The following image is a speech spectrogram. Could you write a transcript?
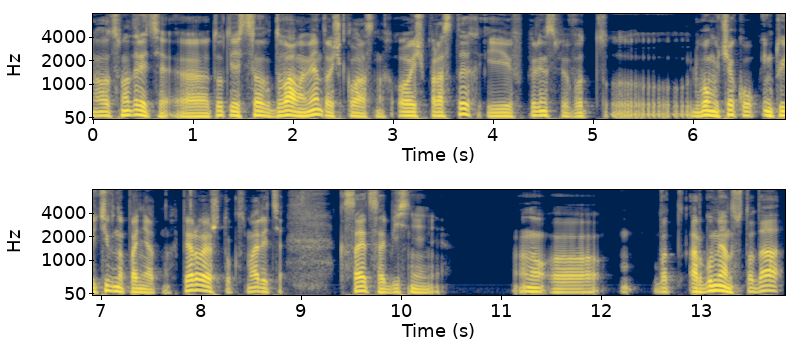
Ну вот смотрите, э, тут есть целых два момента очень классных, очень простых и, в принципе, вот э, любому человеку интуитивно понятных. Первая штука, смотрите, касается объяснения. Ну, э, вот аргумент, что да,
